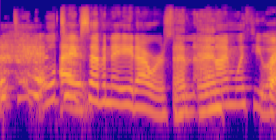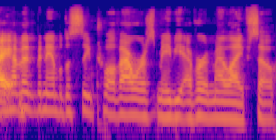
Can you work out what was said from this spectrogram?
We'll take, we'll take I- seven to eight hours, and, And- and, and- I'm with you. I haven't been able to sleep twelve hours maybe ever in my life, so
